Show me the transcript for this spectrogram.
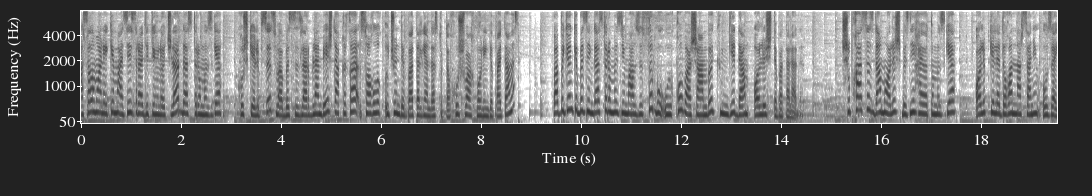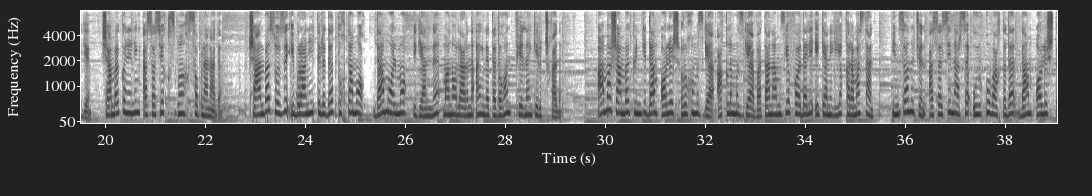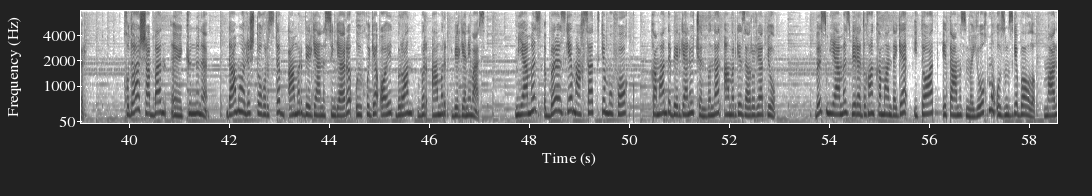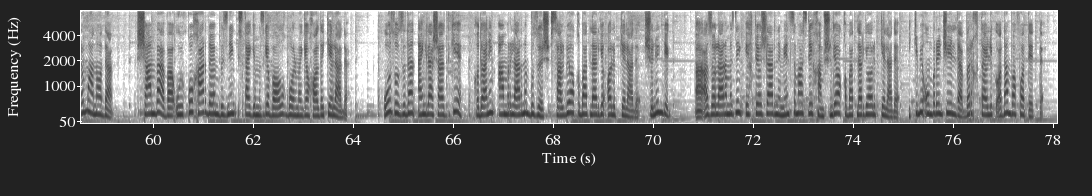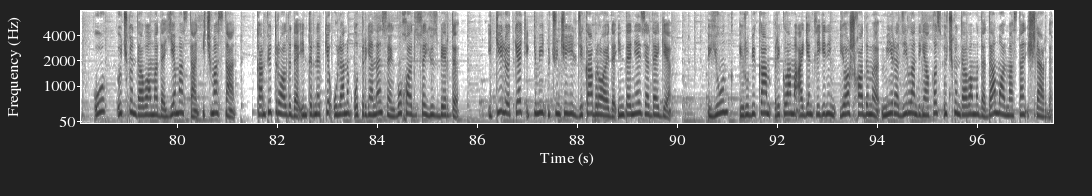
assalomu alaykum aziz radio tinglovchilar. Dasturimizga xush kelibsiz va biz sizlar bilan besh daqiqa sog'liq uchun deb atalgan dasturda xushvaqt bo'ling deb aytamiz. Va bugungi bizning dasturimizning mavzusi bu uyqu va shanba kungi dam olish deb ataladi. Shubhasiz dam olish bizning hayotimizga olib keladigan narsaning o'zagi. Shanba kunining asosiy qismi hisoblanadi. Shanba so'zi ibroniy tilida to'xtamoq dam olmoq deganni ma'nolarini anglatadigan fe'ldan kelib chiqadi. Ammo shanba kungi dam olish ruhimizga aqlimizga va tanamizga foydali ekanligiga qaramasdan inson uchun asosiy narsa uyqu vaqtida dam olishdir. Xudo shabban e, kunini dam olish to'g'risida amr bergani singari uyquga oid biron bir amr bergan emas. Miyamiz bizga maqsadga muvofiq komanda bergani uchun bundan amrga zaruriyat yo'q. Biz miyamiz beradigan komandaga itoat etamizmi yo'qmi o'zimizga bog'liq. Ma'lum ma'noda shanba va uyqu har doim bizning istagimizga bog'liq bo'lmagan holda keladi. O'z o'zidan anglashadiki xudoning amrlarini buzish salbiy oqibatlarga olib keladi. Shuningdek a'zolarimizning ehtiyojlarini mensimaslik ham shunday oqibatlarga olib keladi. Ikki ming o'n birinchi yilda bir xitoylik odam vafot etdi. U uch kun davomida yemasdan ichmasdan kompyuter oldida internetga ulanib o'tirgandan so'ng bu hodisa yuz berdi. Ikki yil o'tgach ikki ming uchinchi yil dekabr oyida indoneziyadagi yung rubikam reklama agentligining yosh xodimi mira dilan degan qiz uch kun davomida dam olmasdan ishlardi.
